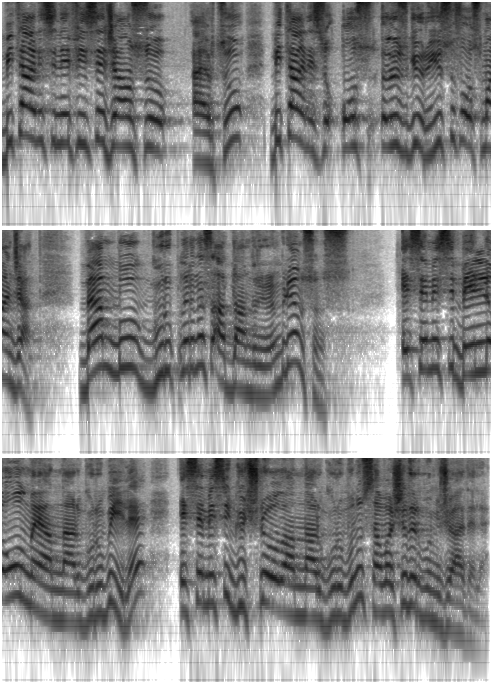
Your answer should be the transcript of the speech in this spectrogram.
Bir tanesi Nefise Cansu Ertuğ, bir tanesi Os, Özgür Yusuf Osmancan. Ben bu grupları nasıl adlandırıyorum biliyor musunuz? SMS'i belli olmayanlar grubu ile SMS'i güçlü olanlar grubunun savaşıdır bu mücadele.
